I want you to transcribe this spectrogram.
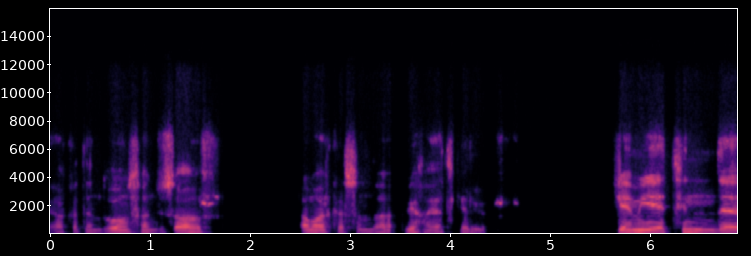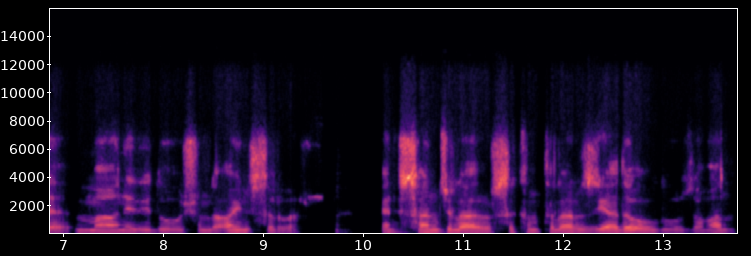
E, hakikaten doğum sancısı ağır. Ama arkasında bir hayat geliyor. Cemiyetin de manevi doğuşunda aynı sır var. Yani sancılar, sıkıntılar ziyade olduğu zaman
